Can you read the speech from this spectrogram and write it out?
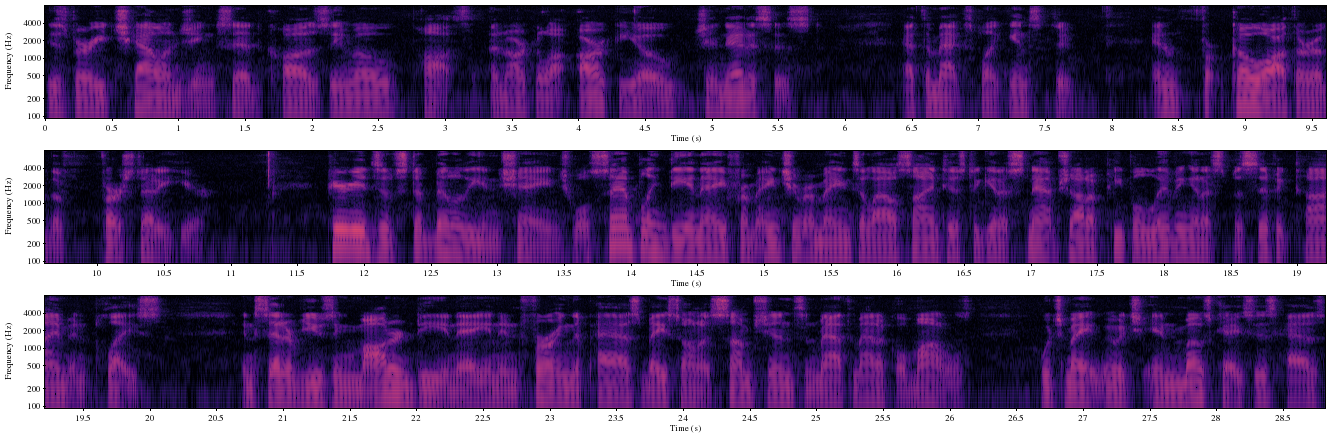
is very challenging, said Cosimo Posth, an archaeogeneticist at the Max Planck Institute and co author of the first study here. Periods of stability and change. Well, sampling DNA from ancient remains allows scientists to get a snapshot of people living in a specific time and place instead of using modern DNA and inferring the past based on assumptions and mathematical models, which may which in most cases has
